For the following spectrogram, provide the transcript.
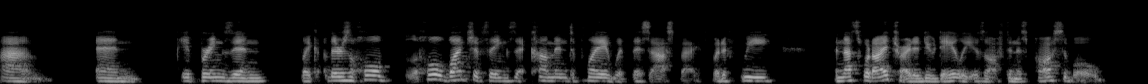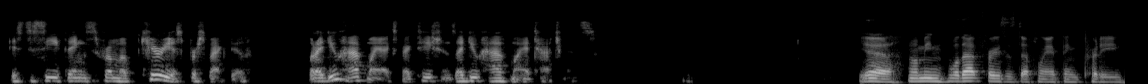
Um, and it brings in like there's a whole a whole bunch of things that come into play with this aspect but if we and that's what i try to do daily as often as possible is to see things from a curious perspective. But i do have my expectations. I do have my attachments. Yeah i mean well that phrase is definitely i think pretty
